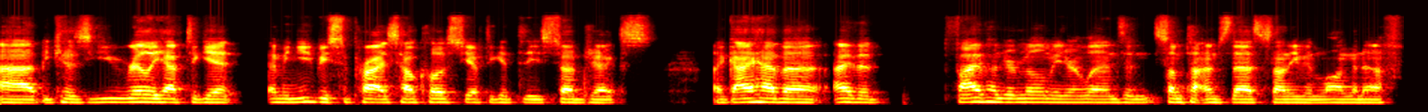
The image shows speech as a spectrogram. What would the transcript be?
uh, because you really have to get. I mean, you'd be surprised how close you have to get to these subjects. Like I have a I have a 500 millimeter lens, and sometimes that's not even long enough.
